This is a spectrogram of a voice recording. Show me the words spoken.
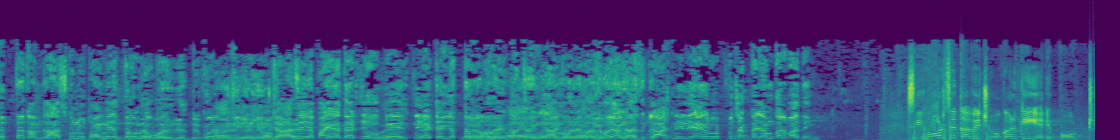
जब तक हम लाश को नहीं उठाएँगे जब तक उनको बिल्कुल जहाँ से एफ़ आई आर दर्ज होके नहीं हटेगी जब तक हमें बताएँगे, हम उन्हें। लाश नहीं ले आएँगे रोड पर चक्का जाम करवा देंगे। सीहोर से कवि छोगर की ये रिपोर्ट।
